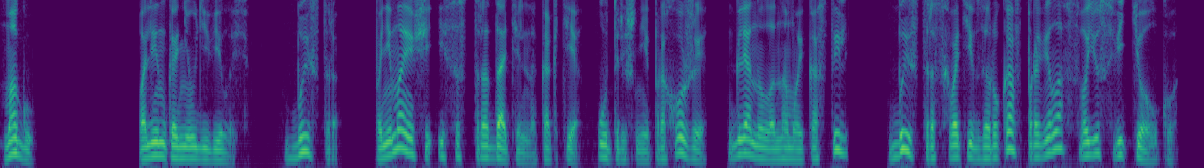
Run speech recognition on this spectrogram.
могу. Полинка не удивилась. Быстро, понимающе и сострадательно, как те утрешние прохожие, глянула на мой костыль, быстро схватив за рукав, провела в свою светелку.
